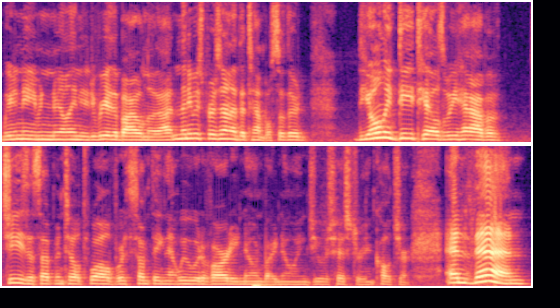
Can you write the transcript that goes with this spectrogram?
We didn't even really need to read the Bible to know that. And then he was presented at the temple. So the only details we have of Jesus up until 12 were something that we would have already known by knowing Jewish history and culture. And then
